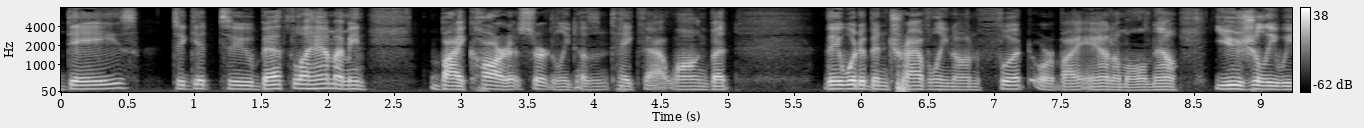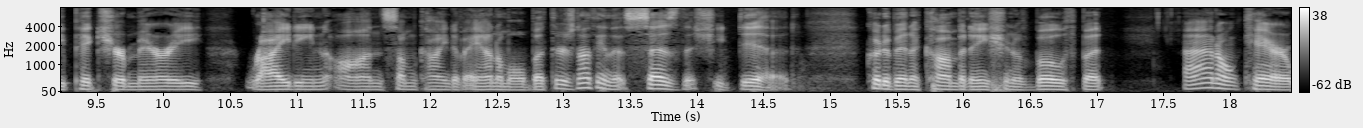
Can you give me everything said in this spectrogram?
days to get to Bethlehem? I mean, by car, it certainly doesn't take that long, but they would have been traveling on foot or by animal. Now, usually we picture Mary riding on some kind of animal, but there's nothing that says that she did. Could have been a combination of both, but I don't care.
